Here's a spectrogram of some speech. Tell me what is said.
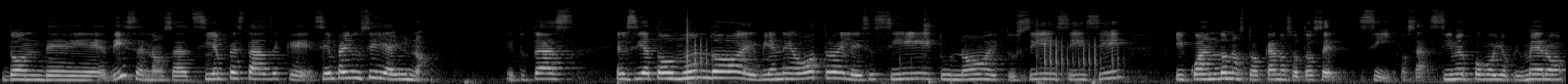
donde dicen, ¿no? o sea, siempre estás de que, siempre hay un sí y hay un no. Y tú te das el sí a todo el mundo y viene otro y le dices sí y tú no y tú sí, sí, sí. Y cuando nos toca a nosotros el sí, o sea, sí me pongo yo primero,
